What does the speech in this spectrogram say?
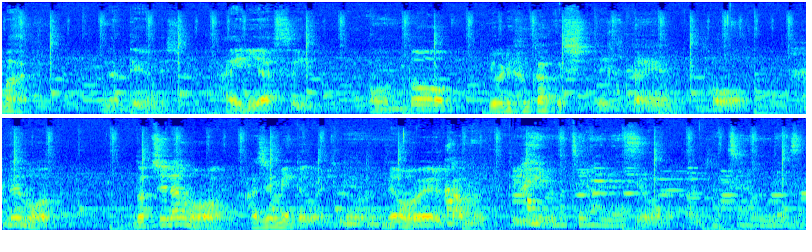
まあなんて言うんでしょう。入りやすい方と、より深く知っていきたい方、でもどちらも初めての人でもウェルカムっていうはいもちろんです。ような感じ。もちろんです。あ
